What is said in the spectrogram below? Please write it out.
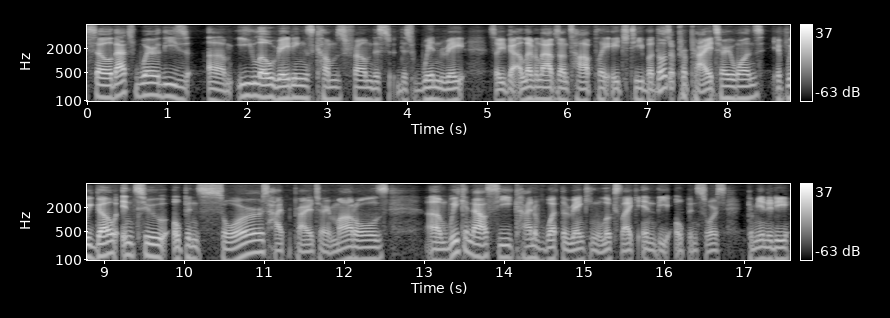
so that's where these um, ELO ratings comes from, this, this win rate. So you've got 11 labs on top, Play HT, but those are proprietary ones. If we go into open source, high proprietary models, um, we can now see kind of what the ranking looks like in the open source community.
